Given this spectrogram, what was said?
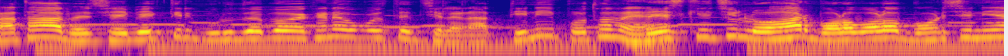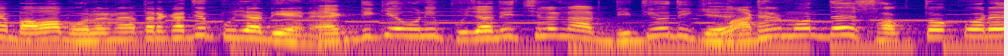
গাঁথা হবে সেই ব্যক্তির গুরুদেবও এখানে উপস্থিত ছিলেন। আর তিনি প্রথমে বেশ কিছু লোহার বড় বড় বড়শি নিয়ে বাবা ভোলেনাথের কাছে পূজা দিয়ে নেন। একদিকে উনি পূজা দিচ্ছিলেন আর দ্বিতীয় দিকে মাঠের মধ্যে শক্ত করে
